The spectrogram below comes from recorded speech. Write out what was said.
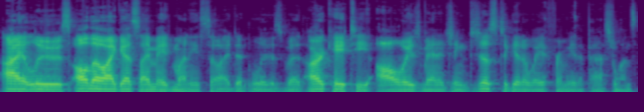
I lose. Although I guess I made money, so I didn't lose. But RKT always managing just to get away from me the past ones.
